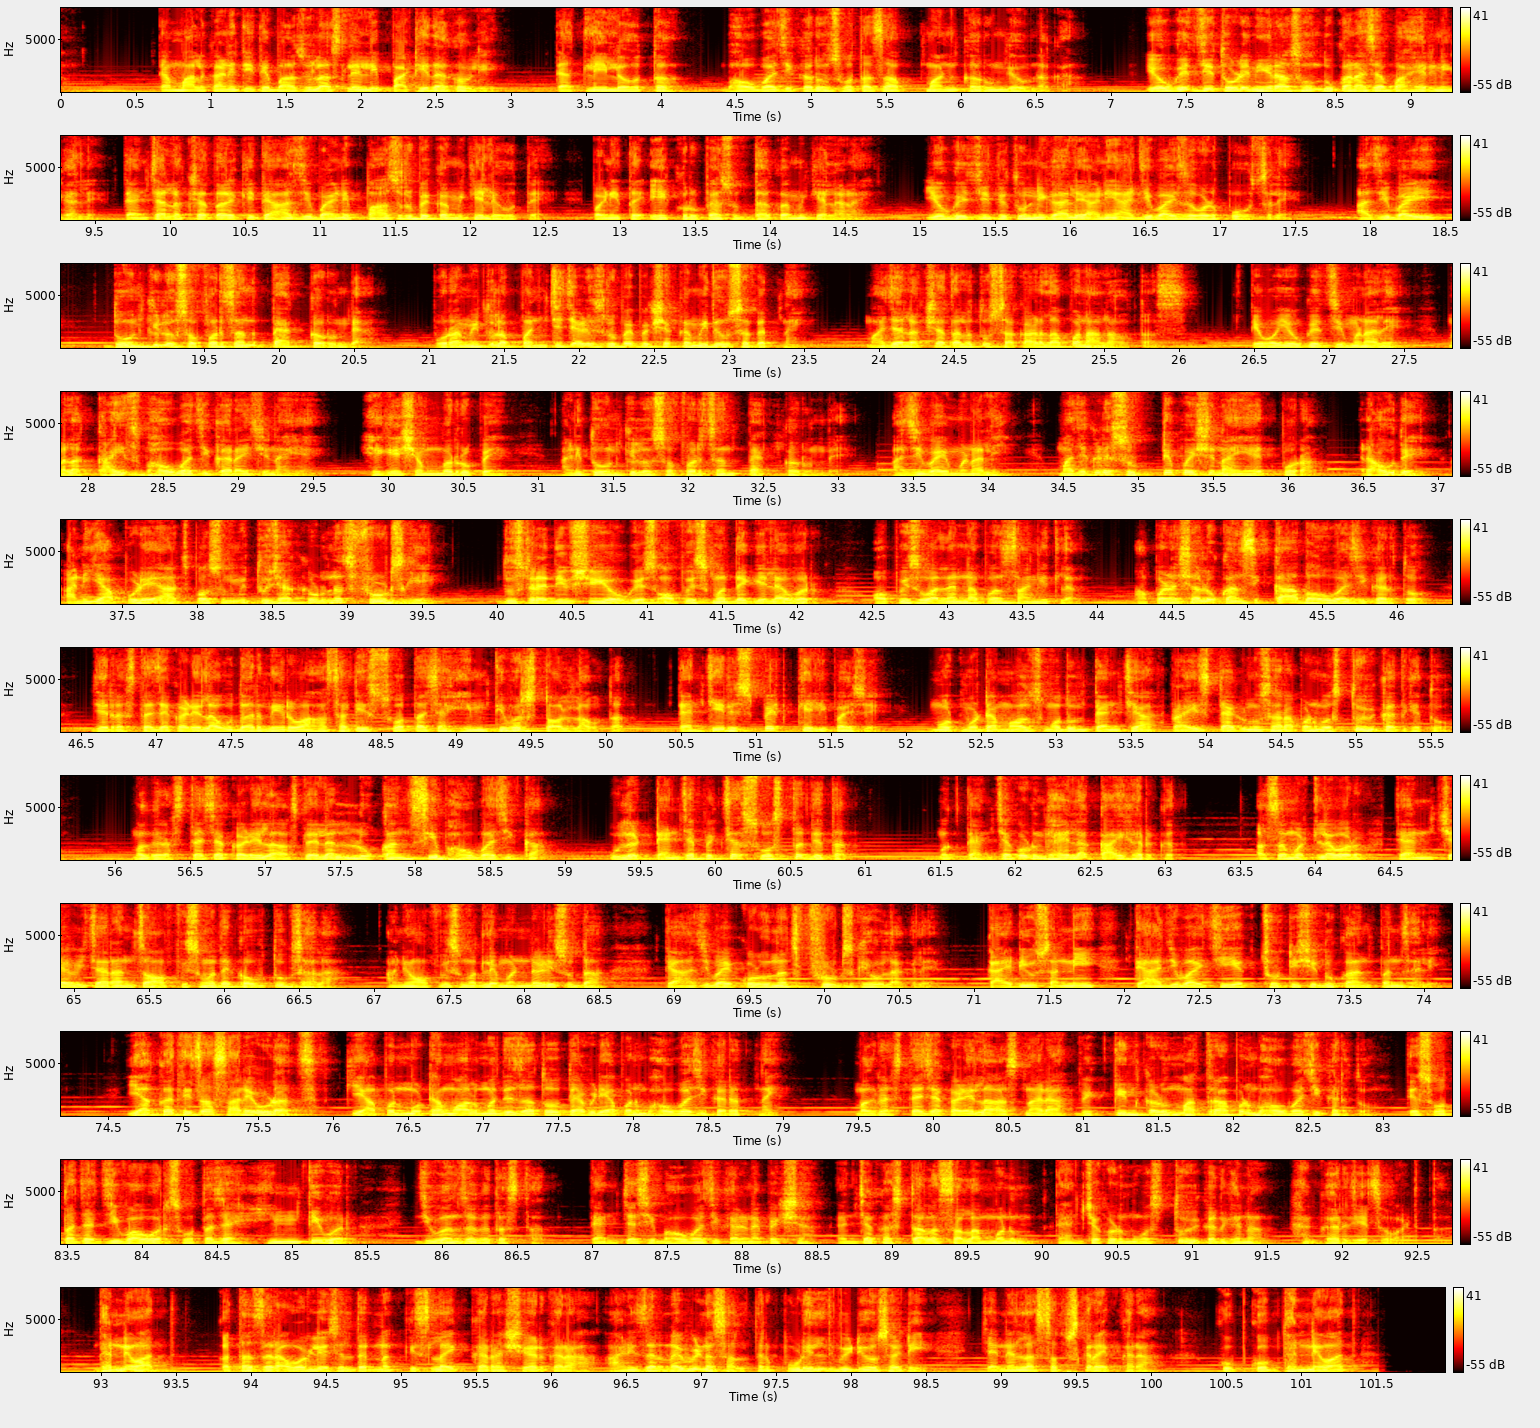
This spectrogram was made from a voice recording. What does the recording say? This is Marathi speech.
त्या मालकाने तिथे बाजूला असलेली पाठी दाखवली. त्यात लिहिलं होतं भाऊबाजी करून स्वतःचा अपमान करून घेऊ नका. योगेशजी थोडे निराश होऊन दुकानाच्या बाहेर निघाले. त्यांच्या लक्षात आलं की त्या आजीबाईने पाच रुपये कमी केले होते पण इथं एक रुपया सुद्धा कमी केला नाही. योगेशजी तिथून निघाले आणि आजीबाईजवळ पोहोचले. आजीबाई दोन किलो सफरचंद पॅक करून द्या. पुरा मी तुला पंचेचाळीस रुपयापेक्षा कमी देऊ शकत नाही. माझ्या लक्षात आलं तू सकाळला पण आला होतास. तेव्हा योगेशजी म्हणाले मला काहीच भाऊबाजी करायची नाही आहे हे घे शंभर रुपये आणि दोन किलो सफरचंद पॅक करून दे. आजीबाई म्हणाली माझ्याकडे सुट्टे पैसे नाही आहेत पोरा. राहू दे आणि यापुढे आजपासून मी तुझ्याकडूनच फ्रुट्स घेईन. दुसऱ्या दिवशी योगेश ऑफिसमध्ये गेल्यावर ऑफिसवाल्यांना पण सांगितलं आपण अशा लोकांशी का भाऊबाजी करतो जे रस्त्याच्या कडेला उदरनिर्वाहासाठी स्वतःच्या हिमतीवर स्टॉल लावतात? त्यांची रिस्पेक्ट केली पाहिजे. मोठमोठ्या मॉल्समधून त्यांच्या प्राईस टॅगनुसार आपण वस्तू विकत घेतो. मग रस्त्याच्या कडेला असलेल्या लोकांशी भाऊबाजी का? उलट त्यांच्यापेक्षा स्वस्त देतात. मग त्यांच्याकडून घ्यायला काय हरकत? असं म्हटल्यावर त्यांच्या विचारांचा ऑफिसमध्ये कौतुक झाला आणि ऑफिसमधले मंडळीसुद्धा त्या आजीबाईकडूनच फ्रुट्स घेऊ लागले. काही दिवसांनी त्या आजीबाईची एक छोटीशी दुकान पण झाली. या कथेचा सार एवढाच की आपण मोठ्या मॉलमध्ये जातो त्यावेळी आपण भाऊबाजी करत नाही. मग रस्त्याच्या कडेला असणाऱ्या व्यक्तींकडून मात्र आपण भाऊबाजी करतो. ते स्वतःच्या जीवावर स्वतःच्या हिमतीवर जीवन जगत असतात. त्यांच्याशी भाऊबाजी करण्यापेक्षा त्यांच्या कष्टाला सलाम म्हणून त्यांच्याकडून वस्तू विकत घेणं गरजेचं वाटतं. धन्यवाद. कथा जर आवडली असेल तर नक्कीच लाईक करा शेअर करा आणि जर नवीन असाल तर पुढील व्हिडिओसाठी चॅनलला सबस्क्राईब करा. खूप खूप धन्यवाद.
